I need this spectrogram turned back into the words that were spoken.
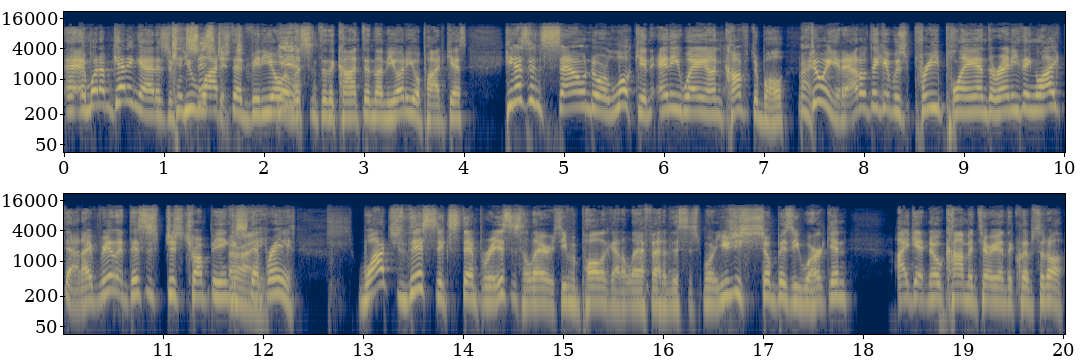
and what I'm getting at is if you watch that video or listen to the content on the audio podcast, he doesn't sound or look in any way uncomfortable Right. doing it. I don't think it was pre-planned or anything like that. I really this is just Trump being All right. extemporaneous. Watch this extemporaneous. This is hilarious. Even Paula got a laugh out of this this morning. Usually she's so busy working, I get no commentary on the clips at all.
